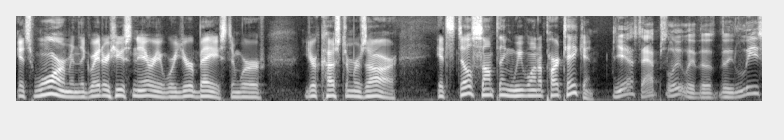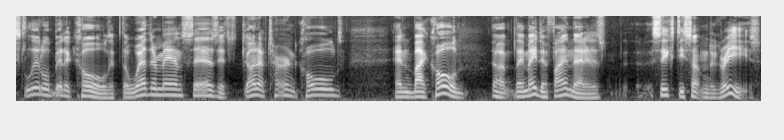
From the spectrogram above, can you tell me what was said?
it's warm in the greater Houston area where you're based and where your customers are, it's still something we want to partake in. Yes, absolutely. The the least little bit of cold. If the weatherman says it's gonna turn cold, and by cold, uh, they may define that as sixty something degrees.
